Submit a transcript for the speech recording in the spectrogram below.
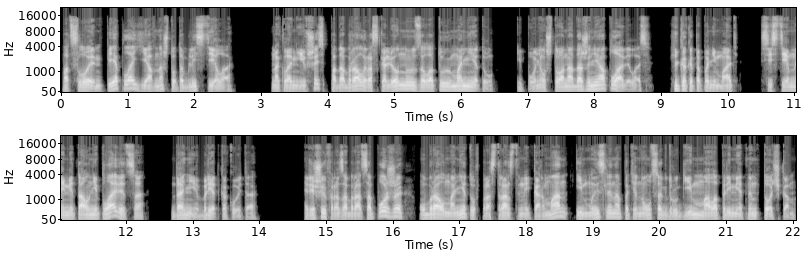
Под слоем пепла явно что-то блестело. Наклонившись, подобрал раскаленную золотую монету и понял, что она даже не оплавилась. И как это понимать? Системный металл не плавится? Да не, бред какой-то. Решив разобраться позже, убрал монету в пространственный карман и мысленно потянулся к другим малоприметным точкам.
